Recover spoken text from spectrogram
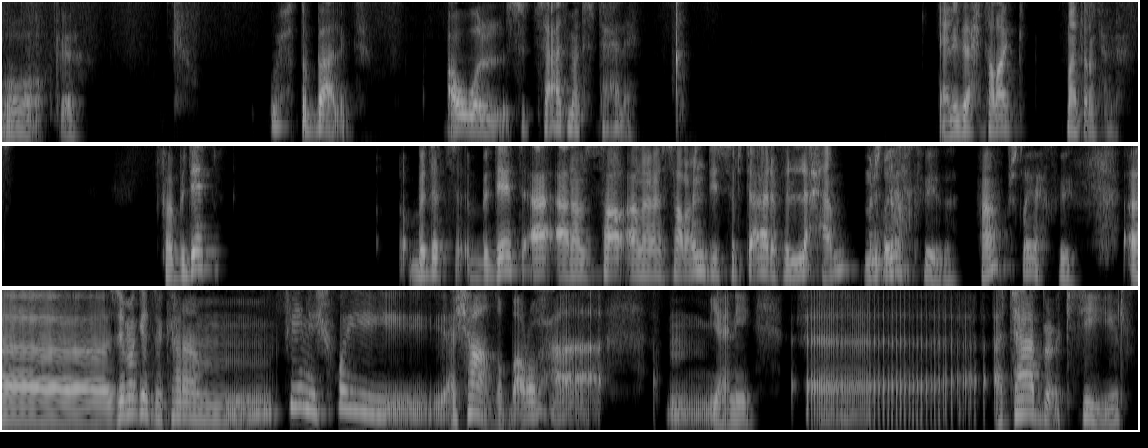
أوه okay. وحط ببالك. أول ست ساعات ما تفتح عليه. يعني إذا احترق ما دريت عنها فبديت بديت بديت أ- أنا صار أنا صار عندي صرت أعرف اللحم من إيش. طيحك فيه ذا؟ ها؟ إيش طيحك فيه؟ آه زي ما قلت لك أنا فيني شوي أشاغب أروح آه م- يعني آه أتابع كثير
